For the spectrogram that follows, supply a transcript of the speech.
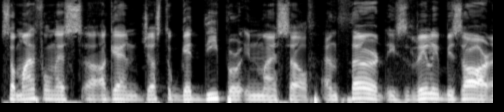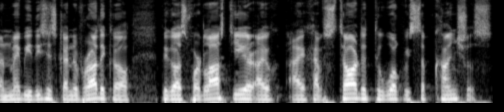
So mindfulness, uh, again, just to get deeper in myself. And third is really bizarre, and maybe this is kind of radical because for last year I I have started to work with subconscious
